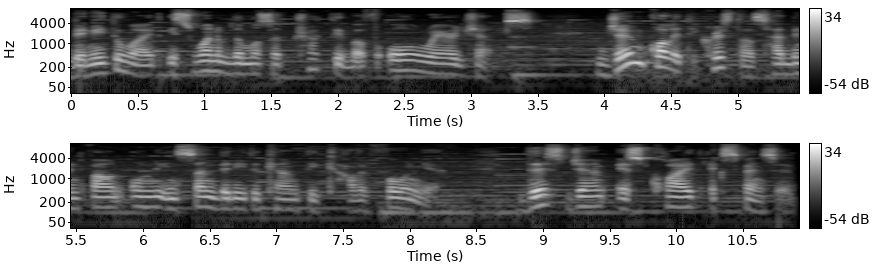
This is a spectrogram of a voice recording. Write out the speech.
Benitoite is one of the most attractive of all rare gems. Gem quality crystals had been found only in San Benito County, California. This gem is quite expensive.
